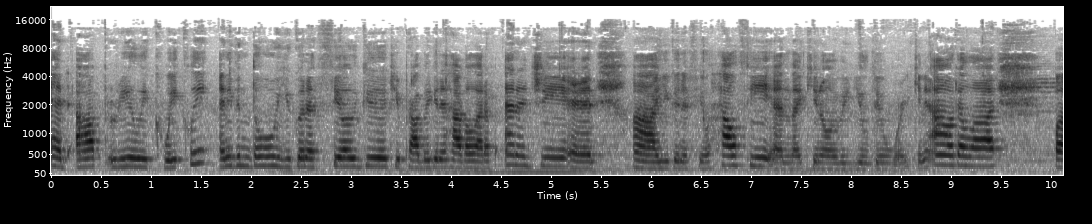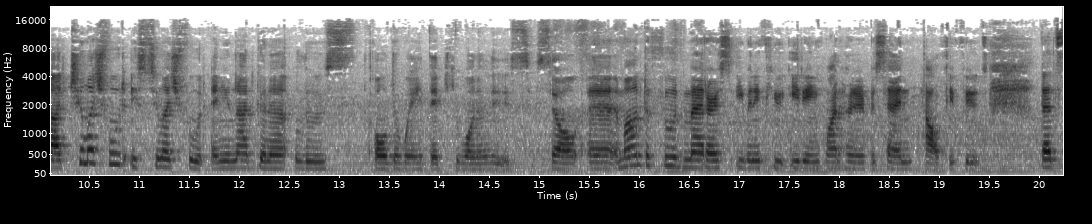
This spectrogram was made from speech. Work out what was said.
add up really quickly, and even though you're gonna feel good, you're probably gonna have a lot of energy, and uh, you're gonna feel healthy, and like you know you'll be working out a lot. But too much food is too much food, and you're not gonna lose all the weight that you want to lose. So uh, amount of food matters even if you're eating 100% healthy foods. That's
